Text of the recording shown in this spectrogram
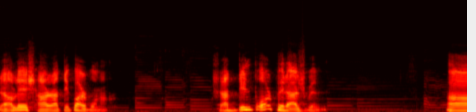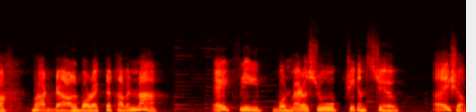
তাহলে সারাতে পারব না। সাত দিন পর ফের আসবেন। আহ, ভাত, ডাল, বড় একটা খাবেন না? Egg flip bone marrow soup chicken stew এইসব।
